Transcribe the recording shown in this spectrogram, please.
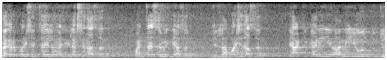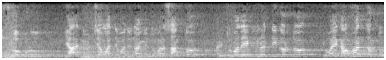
नगर परिषदच्या इल इलेक्शन असन पंचायत समिती असन जिल्हा परिषद असन त्या ठिकाणी आम्ही येऊन तुमची झोप उडू या न्यूजच्या माध्यमातून आम्ही तुम्हाला सांगतो आणि तुम्हाला एक विनंती करतो किंवा एक आव्हान करतो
